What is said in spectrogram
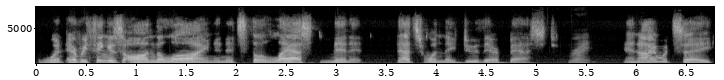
when everything is on the line and it's the last minute, that's when they do their best. Right. And I would say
